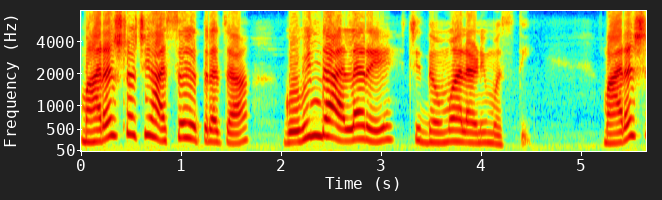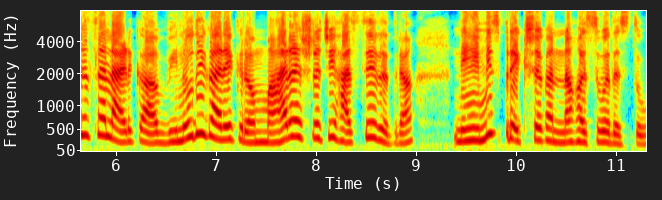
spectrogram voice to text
महाराष्ट्राची हास्य जत्राचा गोविंद आला रे ची धमाल आणि मस्ती. महाराष्ट्राचा लाडका विनोदी कार्यक्रम महाराष्ट्राची हास्य जत्रा नेहमीच प्रेक्षकांना हसवत असतो.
